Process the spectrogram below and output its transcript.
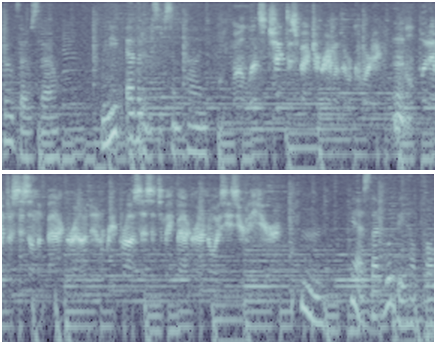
prove those, though. We need evidence of some kind. Well, let's check the spectrogram of the recording. Mm. I'll put emphasis on the background and reprocess it to make background noise easier to hear. Hmm. Yes, that would be helpful.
